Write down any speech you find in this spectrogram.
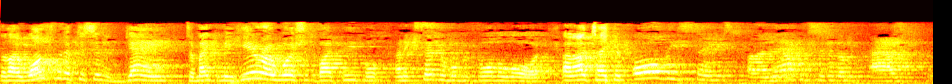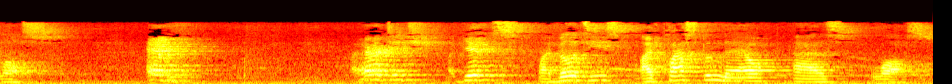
that I once would have considered gain to make me hero worshipped by people and acceptable before the Lord. And I've taken all these things and I now consider them as loss. Everything. My heritage, my gifts, my abilities, I've classed them now as loss.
